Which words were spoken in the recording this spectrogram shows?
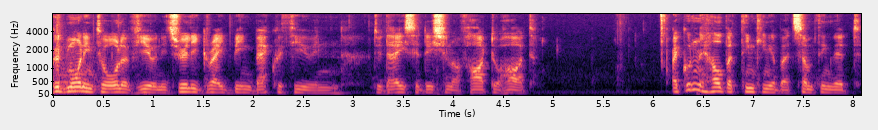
good morning to all of you, and it's really great being back with you in today's edition of Heart to Heart. I couldn't help but thinking about something that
